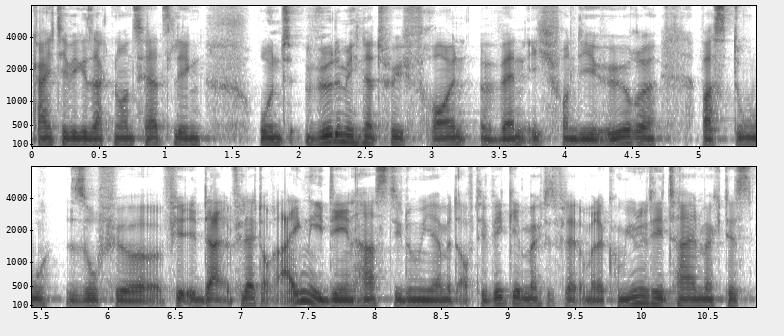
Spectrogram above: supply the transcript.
kann ich dir, wie gesagt, nur ans Herz legen und würde mich natürlich freuen, wenn ich von dir höre, was du so für, für vielleicht auch eigene Ideen hast, die du mir mit auf den Weg geben möchtest, vielleicht auch mit der Community teilen möchtest.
